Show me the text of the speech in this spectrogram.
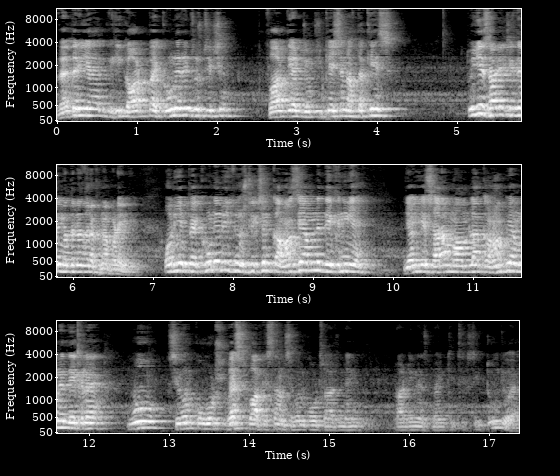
he got pecuniary jurisdiction for the adjudication of the case? तो ये सारी चीज़ें मद्देनजर रखना पड़ेगी। और ये पेक्यूनरी जुरिस्डिक्शन कहाँ से हमने देखनी है? या ये सारा मामला कहाँ पे हमने देखना है? वो civil courts West Pakistan civil courts ordinance 1962 जो है,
